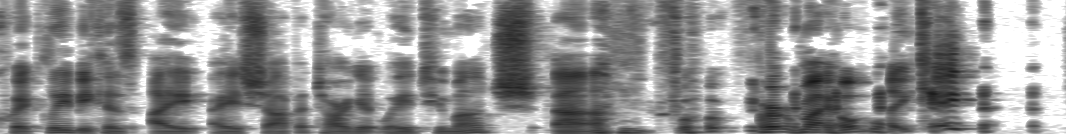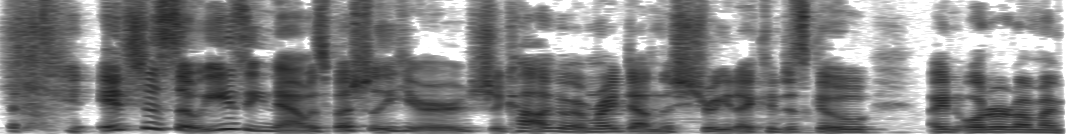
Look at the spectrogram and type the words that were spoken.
quickly because I, I shop at Target way too much um, for, for my own liking. It's just so easy now, especially here in Chicago. I'm right down the street. I can just go. I can order it on my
